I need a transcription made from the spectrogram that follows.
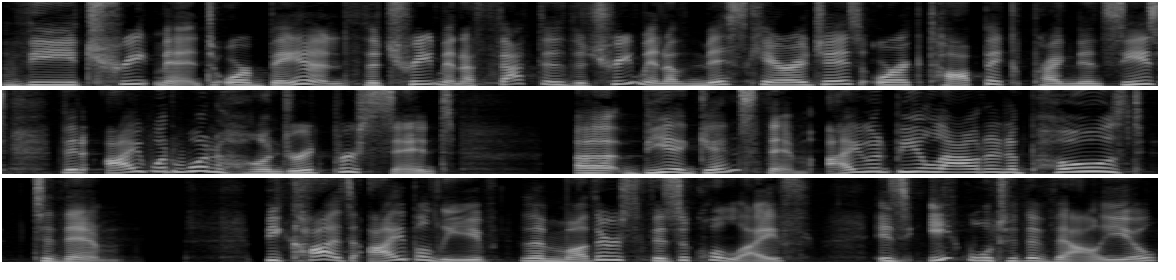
the treatment or banned the treatment, affected the treatment of miscarriages or ectopic pregnancies, then I would 100% uh, be against them. I would be allowed and opposed to them because I believe the mother's physical life is equal to the value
